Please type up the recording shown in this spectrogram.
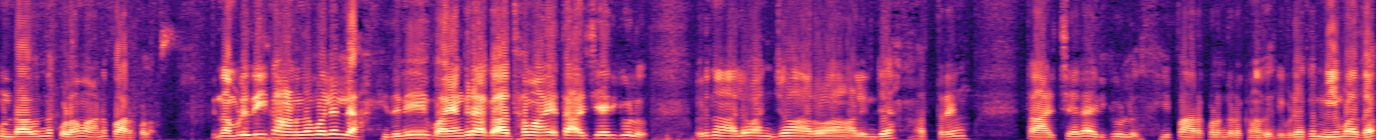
ഉണ്ടാകുന്ന കുളമാണ് പാറക്കുളം. നമ്മളിത് ഈ കാണുന്ന പോലെയല്ല. ഇതിന് ഭയങ്കര അഗാധമായ താഴ്ചയായിരിക്കുള്ളൂ. ഒരു നാലോ അഞ്ചോ ആറോ ആളിന്റെ അത്രയും താഴ്ചയിലായിരിക്കുള്ളൂ ഈ പാറക്കുളം കിടക്കുന്നത് ഇവിടെയൊക്കെ മീൻ വളർത്താം.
